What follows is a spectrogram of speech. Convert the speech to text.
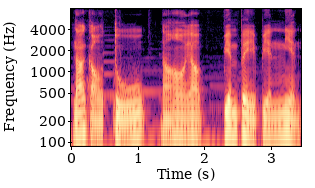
拿稿读，然后要边背边念。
